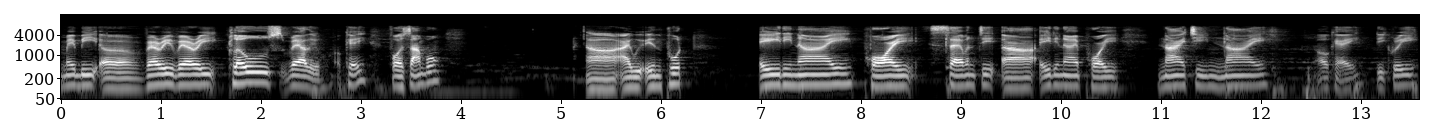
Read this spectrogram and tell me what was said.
maybe a very very close value okay? For example uh, I will input 89.70 uh, 89.99 okay degree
